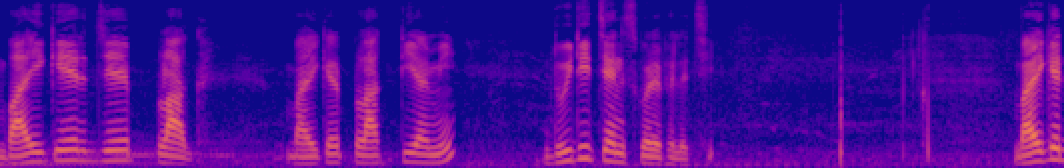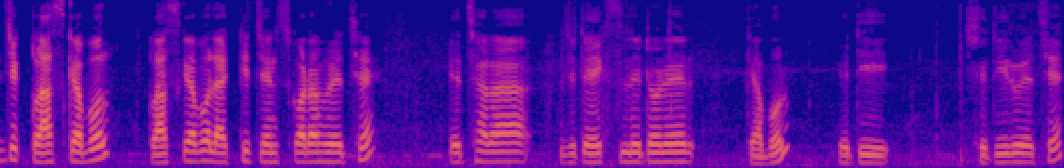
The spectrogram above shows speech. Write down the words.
বাইকের যে প্লাগ, বাইকের প্লাগটি আমি দুইটি চেঞ্জ করে ফেলেছি। বাইকের যে ক্লাস কেবল ক্লাস কেবল একটি চেঞ্জ করা হয়েছে। এছাড়া যেটা এক্সিলেটরের কেবল, এটি, সেটি রয়েছে।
